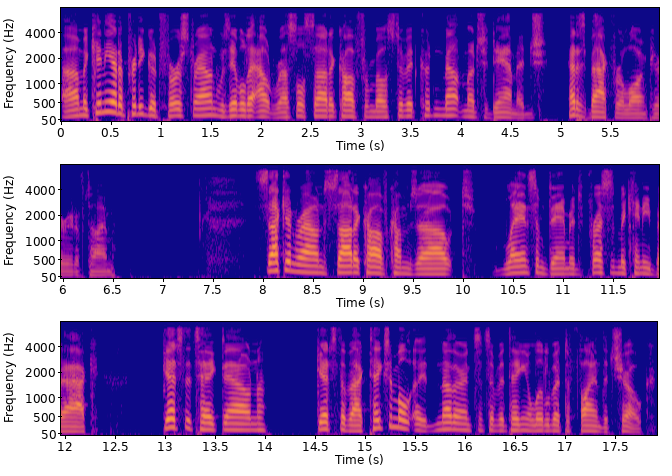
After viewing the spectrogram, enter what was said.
Uh, McKinney had a pretty good first round, was able to out wrestle Sadykhov for most of it, couldn't mount much damage, had his back for a long period of time. Second round, Sadykhov comes out, lands some damage, presses McKinney back, gets the takedown, gets the back, takes him a, another instance of it taking a little bit to find the choke.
